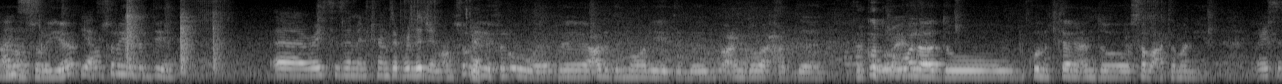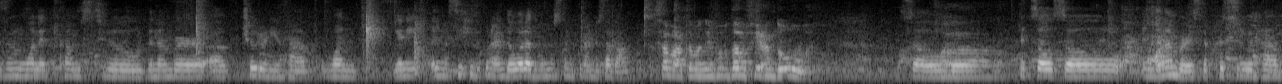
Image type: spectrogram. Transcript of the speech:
عن ايش؟ عن عنص- عنصريه Yes. عنصريه بالدين Uh, racism in terms of religion. عنصريه في القوه بعدد المواليد اللي بيبقى عنده واحد في الكترة يعني. ولد وبكون الثاني عنده سبعة ثمانية Racism when it comes to the number of children you have. One يعني المسيحي بيكون عنده ولد والمسلم بيكون عنده سبعة. سبعة ثمانية فبضل في عنده قوة So ف- it's also in the numbers. The Christian would have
